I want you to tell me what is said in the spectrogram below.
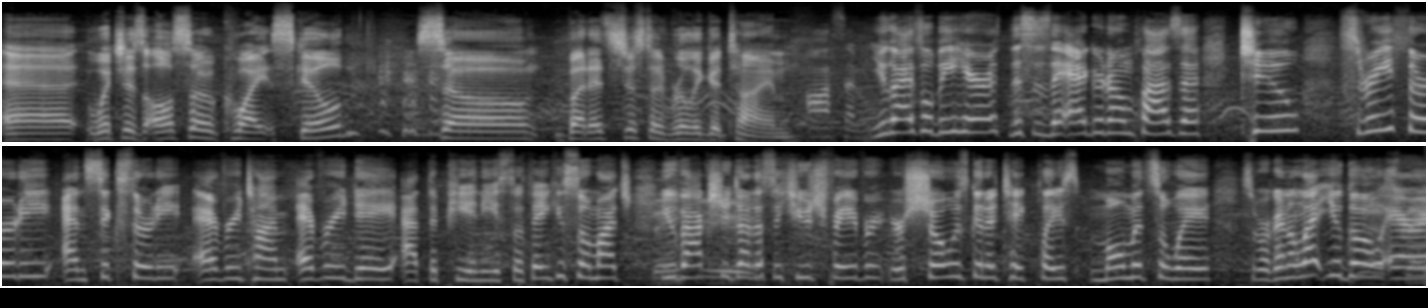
uh, which is also quite skilled. So, but it's just a really good time. Awesome. You guys will be here. This is the Agrodome Plaza, 2, 3.30, and 6.30 every time, every day at the PNE. So thank you so much. Thank You've actually you. done us a huge favor. Your show is going to take place moments away. So we're going to let you go, Yes, Aaron.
